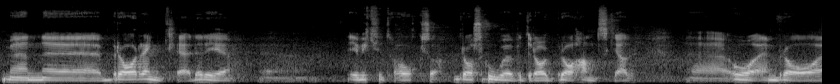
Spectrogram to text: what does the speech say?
men eh, bra regnkläder är, är viktigt att ha också. Bra skoöverdrag, bra handskar och en bra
